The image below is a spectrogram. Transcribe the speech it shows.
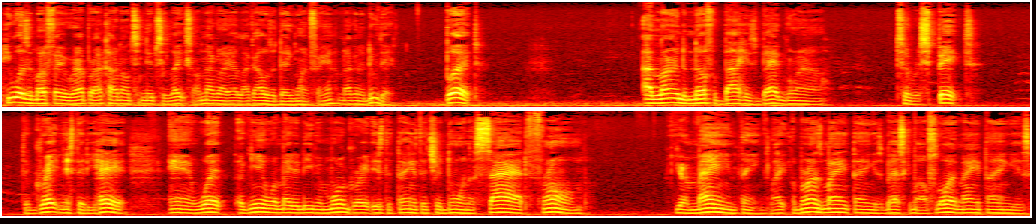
He wasn't my favorite rapper. I caught on to Nipsey late, so I'm not gonna act like I was a day one fan. I'm not gonna do that. But I learned enough about his background to respect the greatness that he had. And what again what made it even more great is the things that you're doing aside from your main thing. Like LeBron's main thing is basketball. Floyd's main thing is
